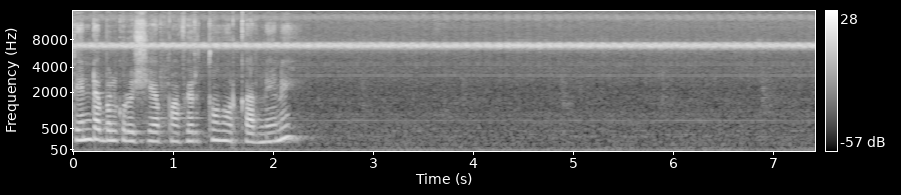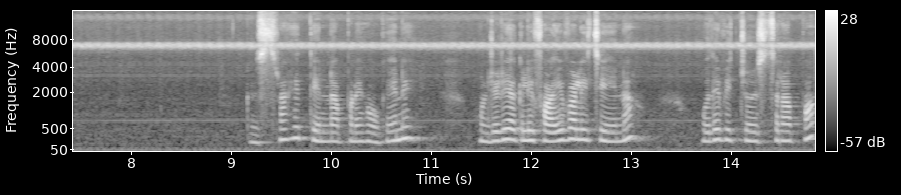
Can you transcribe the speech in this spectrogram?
ਤਿੰਨ ਡਬਲ ਕਰੋਸ਼ੀਆ ਆਪਾਂ ਫਿਰ ਤੋਂ ਹੋਰ ਕਰਨੇ ਨੇ। ਇਸ ਤਰ੍ਹਾਂ ਇਹ ਤਿੰਨ ਆਪਣੇ ਹੋ ਗਏ ਨੇ। ਹੁਣ ਜਿਹੜੀ ਅਗਲੀ 5 ਵਾਲੀ ਚੇਨ ਆ, ਉਹਦੇ ਵਿੱਚੋਂ ਇਸ ਤਰ੍ਹਾਂ ਆਪਾਂ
